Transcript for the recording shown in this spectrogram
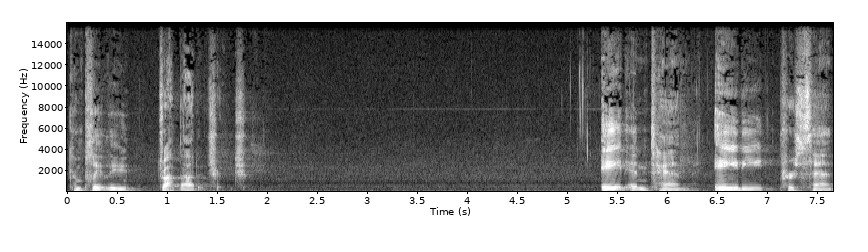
completely drop out of church. 8 and 10, 80%.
